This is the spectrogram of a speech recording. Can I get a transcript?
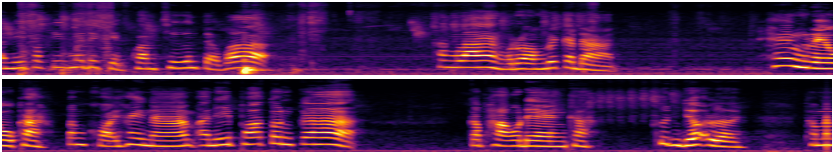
อันนี้ปะกิ๊กไม่ได้เก็บความชื้น แต่ว่าข้างล่างรองด้วยกระดาษ แห้งเร็วค่ะ ต้องคอยให้น้ำอันนี้เพราะต้นกล้ากะเพราแดงค่ะ ขึ้นเยอะเลยทำไม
